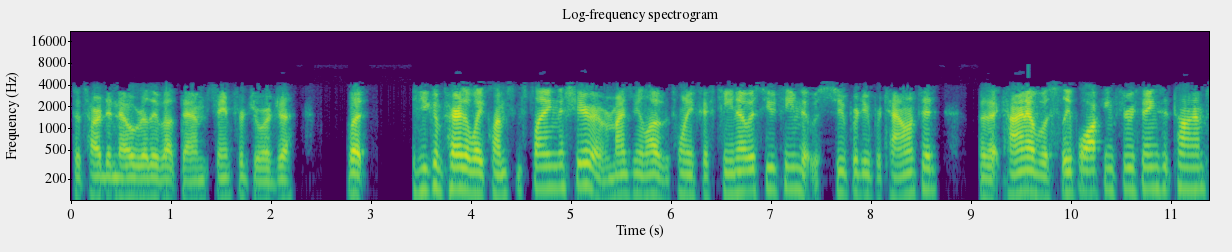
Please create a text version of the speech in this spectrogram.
so it's hard to know really about them. Same for Georgia. But if you compare the way Clemson's playing this year, it reminds me a lot of the 2015 OSU team that was super duper talented, but that kind of was sleepwalking through things at times.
